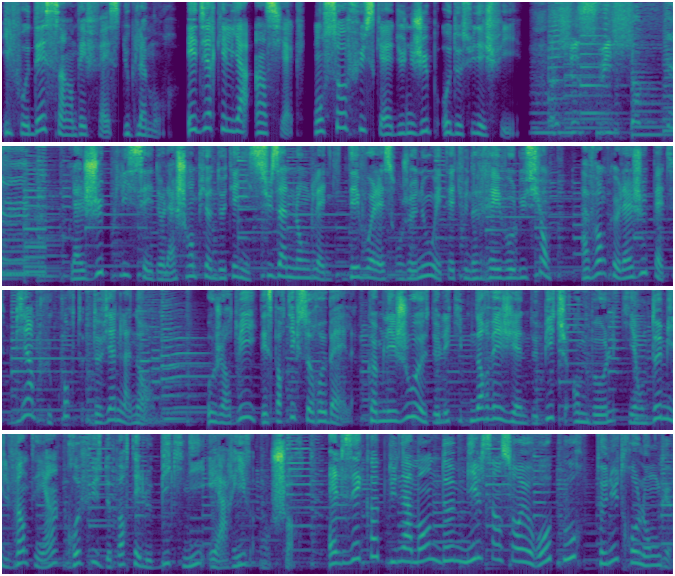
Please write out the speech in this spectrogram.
Il faut des seins, des fesses, du glamour. Et dire qu'il y a un siècle, on s'offusquait d'une jupe au-dessus des chevilles. Je suis choqué. La jupe plissée de la championne de tennis Suzanne Langlaine qui dévoilait son genou était une révolution, avant que la jupette bien plus courte devienne la norme. Aujourd'hui, des sportifs se rebellent, comme les joueuses de l'équipe norvégienne de beach handball qui en 2021 refusent de porter le bikini et arrivent en short. Elles écopent d'une amende de 1500 euros pour tenue trop longue.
